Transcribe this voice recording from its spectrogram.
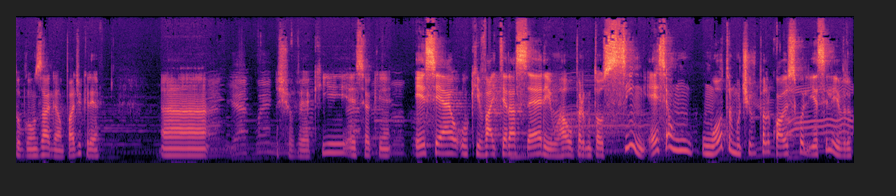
do Gonzagão, pode crer. Uh, deixa eu ver aqui. Esse aqui. Esse é o que vai ter a série. O Raul perguntou. Sim, esse é um, um outro motivo pelo qual eu escolhi esse livro.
